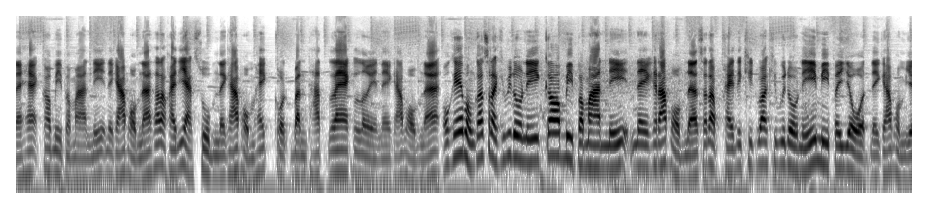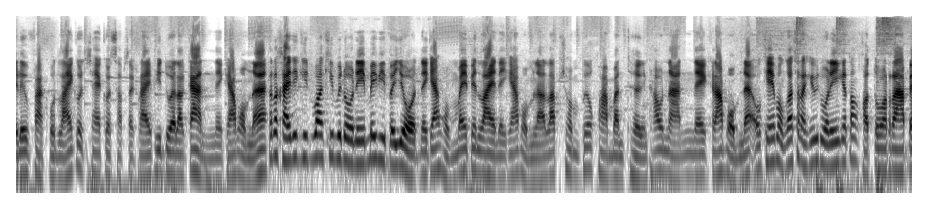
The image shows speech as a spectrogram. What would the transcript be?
นะฮะก็มีประมาณนี้นะครับผมนะถ้าเราใครที่อยากสุ่มนะครับผมให้กดบรรทัดแรกเลยนะครับผมนะโอเคผมก็สำหรับคลิปวิดีโอนี้ก็มีประมาณนี้นะครับผมนะสำหรับใครที่คิดว่าคลิปวิดีโอนี้มีประโยชน์นะครับผมอย่าลืมฝากกดไลค์กดแชร์กด subscribe พี่ด้วยละกันนะครับผมนะถ้าใครที่คิดว่าคลิปวิดีโอนี้ไม่มีประโยชน์นะครับผมไม่เป็นไรนะครับผมแล้วรับชมเพื่อความบันเทิงเท่านั้นนะครับผมนะโอเคผมก็สำหรับคลิปวิดีโอนี้ก็ต้องขอตัวลาไป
